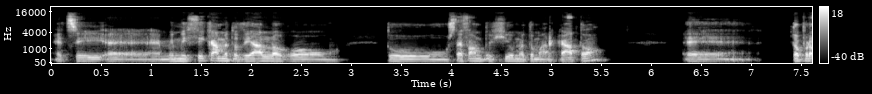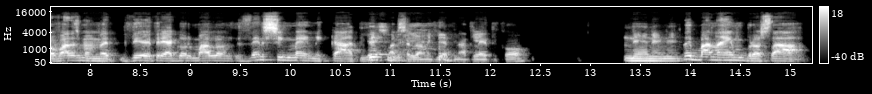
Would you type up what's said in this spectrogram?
Έτσι, ε, μιμηθήκαμε το διάλογο του Στέφανου του Χιού με τον Μαρκάτο. Ε, το προβάδισμα με 2-3 γκολ μάλλον δεν σημαίνει κάτι για την Παρσελόνη και για την Ατλέτικο. Ναι, ναι, ναι. Δεν πάει να είμαι μπροστά.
